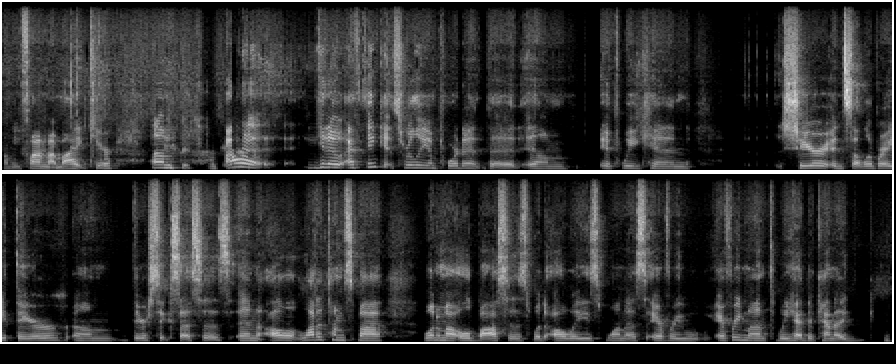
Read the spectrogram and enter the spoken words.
Let me find my mic here. Um, okay. I, you know, I think it's really important that um, if we can share and celebrate their um, their successes, and I'll, a lot of times my one of my old bosses would always want us every every month we had to kind of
